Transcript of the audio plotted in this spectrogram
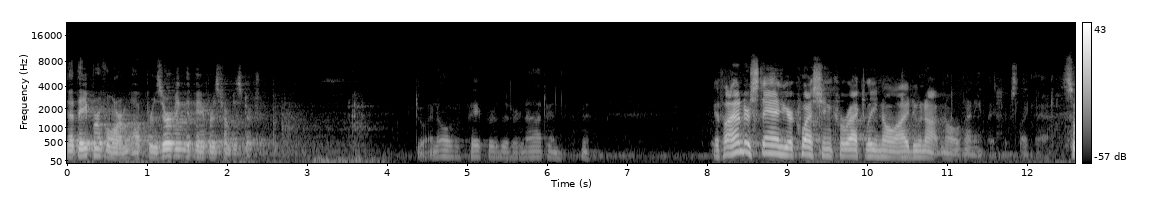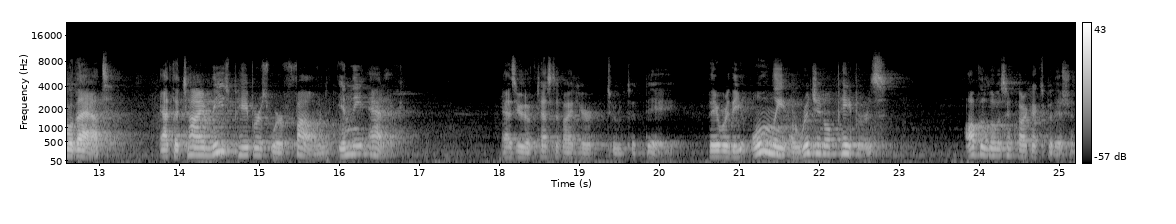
that they perform of preserving the papers from destruction. Do I know of papers that are not in? If I understand your question correctly, no, I do not know of any papers like that. So that at the time these papers were found in the attic, as you have testified here to today, they were the only original papers of the Lewis and Clark expedition,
